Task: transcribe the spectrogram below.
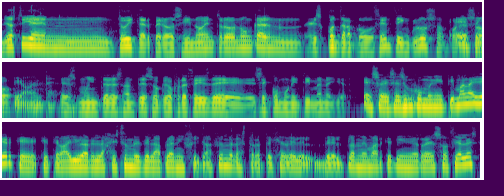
Yo estoy en Twitter, pero si no entro nunca es contraproducente incluso. Por eso es muy interesante eso que ofrecéis de ese Community Manager. Eso es, es un Community Manager que, te va a ayudar en la gestión desde la planificación de la estrategia del, plan de marketing y redes sociales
